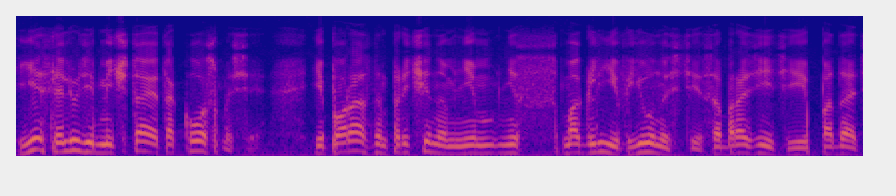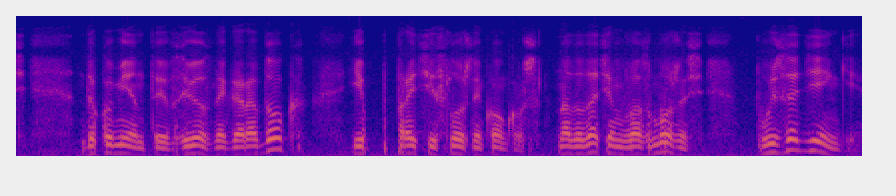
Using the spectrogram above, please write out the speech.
Если люди мечтают о космосе и по разным причинам не, не смогли в юности сообразить и подать документы в звездный городок и пройти сложный конкурс, надо дать им возможность, пусть за деньги,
